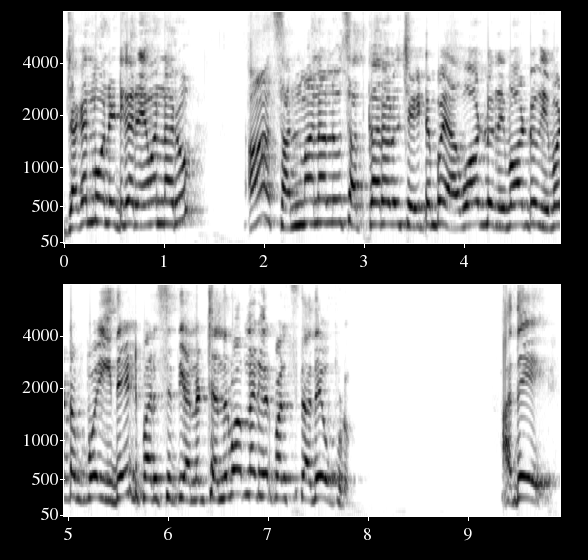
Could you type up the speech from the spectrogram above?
Jaganmohan Reddy గారు ఏమన్నారు? సన్మానాలు సత్కారాలు చేయటం పోయి అవార్డులు రివార్డు ఇవ్వటం పోయి ఇదేంటి పరిస్థితి అన్నట్టు చంద్రబాబు నాయుడు గారి పరిస్థితి అదే ఇప్పుడు. అదే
